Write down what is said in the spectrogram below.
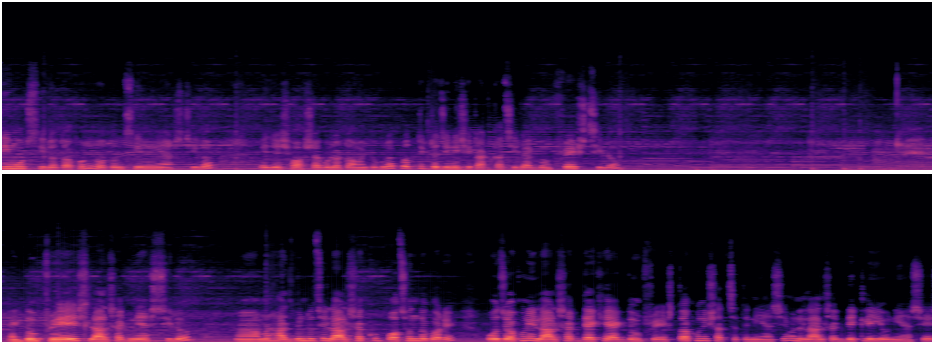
সিম উঠছিল তখন, নতুন সিম নিয়ে আসছিল। এই যে শসাগুলো, টমেটোগুলো, প্রত্যেকটা জিনিসই টাটকা ছিল, একদম ফ্রেশ ছিল। একদম ফ্রেশ লাল শাক নিয়ে আসছিল। আমার হাজব্যান্ড হচ্ছে লাল শাক খুব পছন্দ করে। ও যখনই লাল শাক দেখে একদম ফ্রেশ তখনই সাথে সাথে নিয়ে আসে। মানে লাল শাক দেখলেই ও নিয়ে আসে।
